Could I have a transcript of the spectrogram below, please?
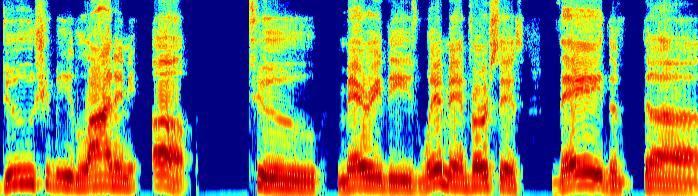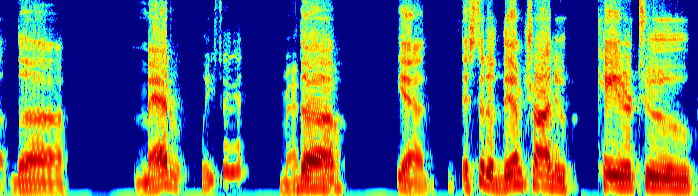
dudes should be lining up to marry these women versus they the the the mad what you say that? Magic the yeah instead of them trying to cater to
